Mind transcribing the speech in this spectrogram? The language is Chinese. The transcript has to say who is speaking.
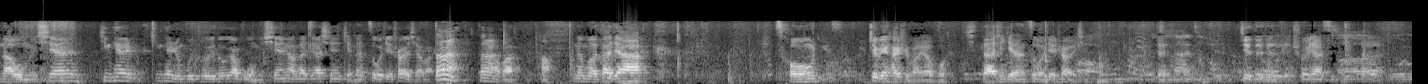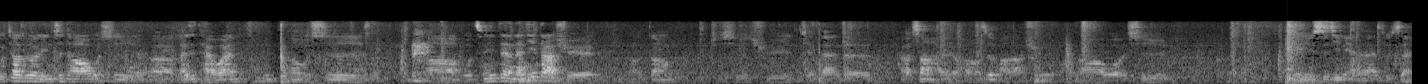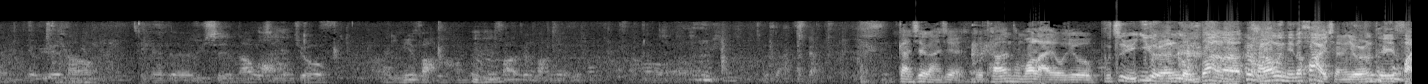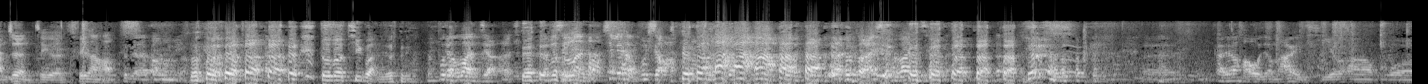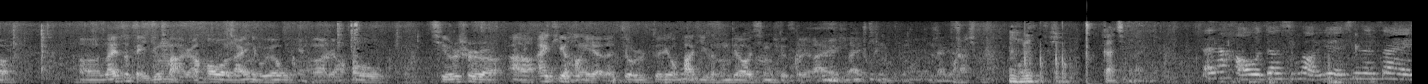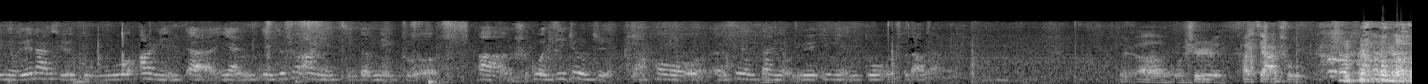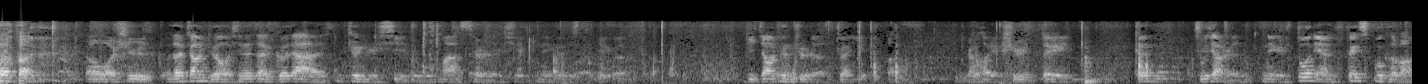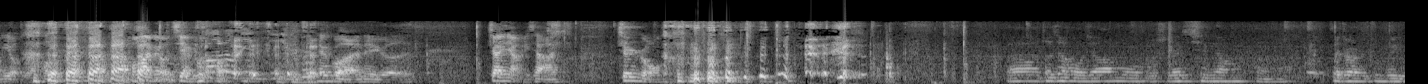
Speaker 1: 那我们先今天今天人不是特别多，要不我们先让大家先简单自我介绍一下吧。
Speaker 2: 当然，当然，
Speaker 1: 好吧。
Speaker 2: 好，
Speaker 1: 那么大家从这边开始吧，要不大家先简单自我介绍一下。对，
Speaker 3: 简单几句。
Speaker 1: 对对对对，说一下自己。
Speaker 3: 呃，我我叫做林志涛，我是呃来自台湾，然后我是啊、我曾经在南京大学啊、当就是去简单的，还有上海的华东政法大学，然后我是最近十几年来就在纽约当这边的律师，然后我是研究呃移民法、移民法这方面的，然后就这样子。
Speaker 2: 感谢感谢，有台湾同胞来，我就不至于一个人垄断了台湾问题的话语权，有人可以反正，这个非常好。
Speaker 3: 特别来帮你们。
Speaker 2: 多多踢馆就
Speaker 3: 不能乱讲啊，
Speaker 2: 不能乱讲
Speaker 3: 心里很不爽。本来想乱讲。
Speaker 4: 呃，大家好，我叫马伟奇啊，我呃来自北京嘛，然后来纽约五年了，然后其实是啊、IT 行业的，就是对这个话题可能比较有兴趣，所以来来听听大家。
Speaker 2: 嗯哼，感谢。
Speaker 5: 大家好，我叫邢宝月，现在在纽约大学读二年呃研研究生二年级的那个呃国际政治，然后呃现在在纽约一年多不到两年。
Speaker 4: 对，呃，我是他家属，然后我是我叫张哲，我现在在哥大政治系读 master 的学那个那个比较政治的专业啊、呃，然后也是对跟主讲人那个多年 Facebook 网友，然后从来没有见过，今天过来那个瞻仰一下真容。
Speaker 6: 啊，大家好，我叫阿木，我是来自新疆，啊、在这儿准备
